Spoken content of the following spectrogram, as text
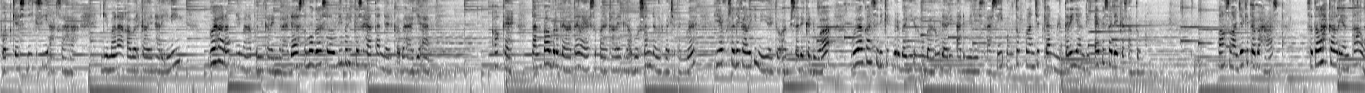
podcast Diksi Aksara. Gimana kabar kalian hari ini? Gue harap di mana pun kalian berada Semoga selalu diberi kesehatan dan kebahagiaan. Oke, tanpa bertele-tele supaya kalian gak bosan dengar bacaan gue Di episode kali ini yaitu episode kedua Gue akan sedikit berbagi ilmu baru dari administrasi Untuk melanjutkan materi yang di episode ke-1 Langsung aja kita bahas. Setelah kalian tahu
